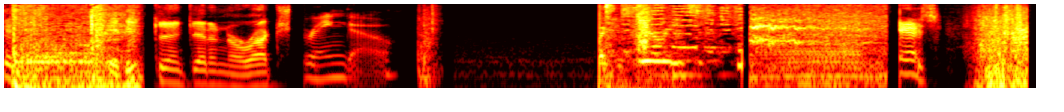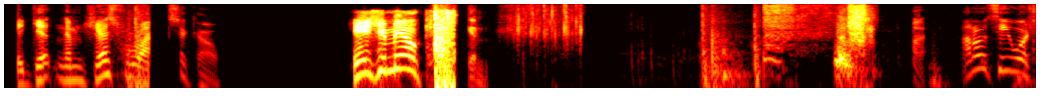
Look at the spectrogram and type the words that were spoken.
If he can't get an erection. Ringo. Yes. They're getting them just right. Mexico. Here's your milk. I don't see what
